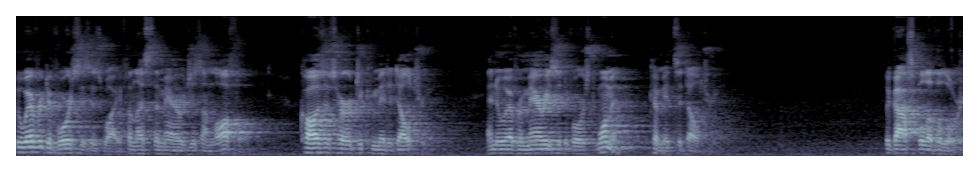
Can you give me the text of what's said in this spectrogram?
whoever divorces his wife, unless the marriage is unlawful, causes her to commit adultery, and whoever marries a divorced woman commits adultery. The Gospel of the Lord.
